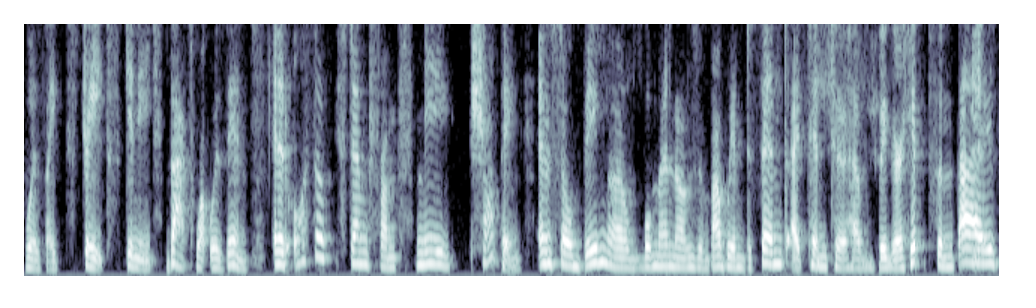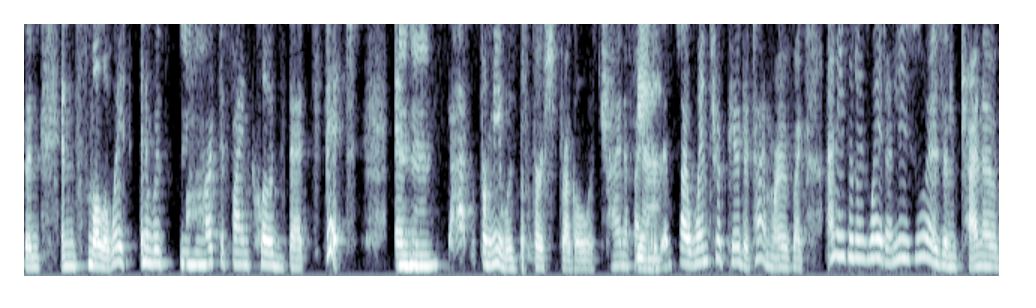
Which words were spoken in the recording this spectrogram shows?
was like straight skinny that's what was in and it also stemmed from me shopping and so being a woman of zimbabwean descent i tend to have bigger hips and thighs and and smaller waist and it was mm-hmm. hard to find clothes that fit and mm-hmm. that for me was the first struggle was trying to find yeah. and so i went through a period of time where i was like i need to lose weight i lose weight and trying to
